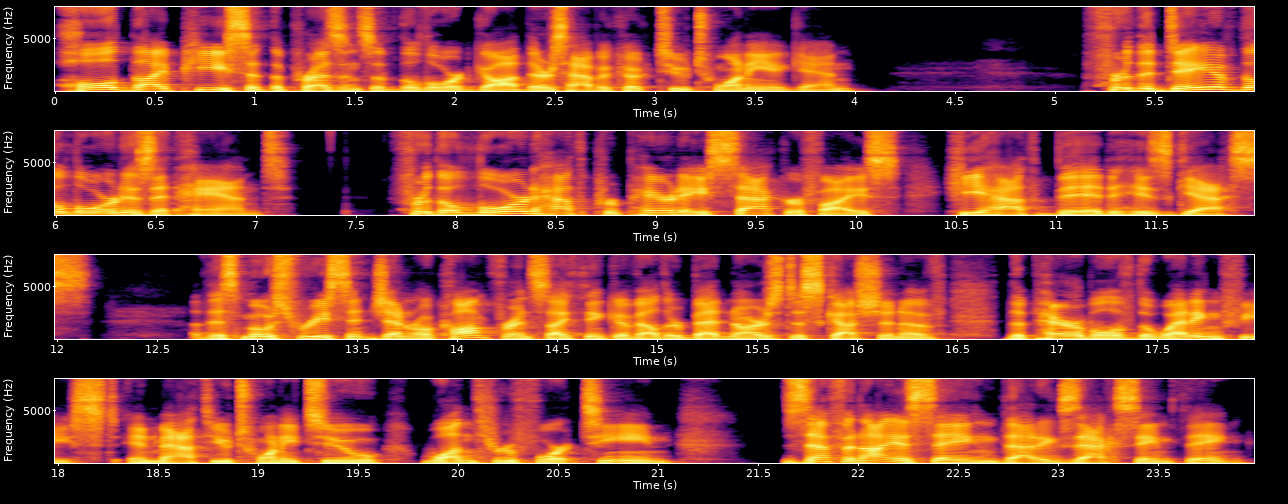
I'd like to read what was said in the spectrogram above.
hold thy peace at the presence of the Lord God. There's Habakkuk 2:20 again. For the day of the Lord is at hand. For the Lord hath prepared a sacrifice, he hath bid his guests this most recent general conference, I think of Elder Bednar's discussion of the parable of the wedding feast in Matthew 22, 1 through 14. Zephaniah is saying that exact same thing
